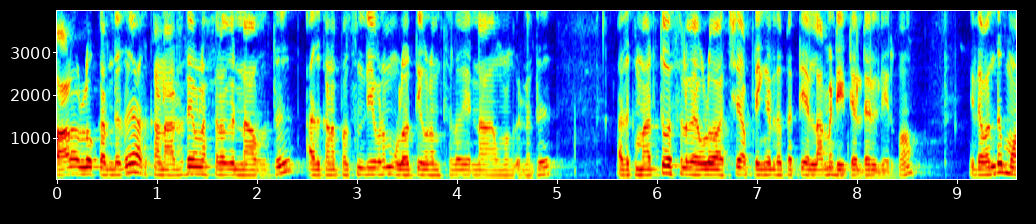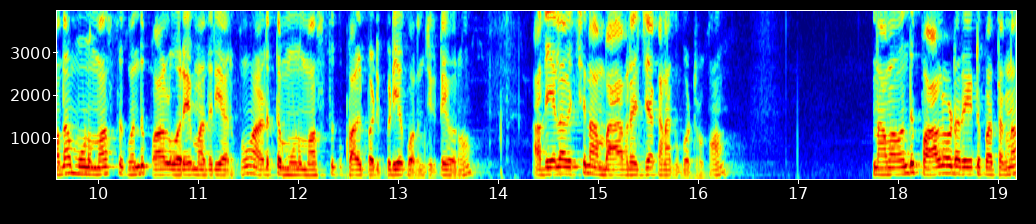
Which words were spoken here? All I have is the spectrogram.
பால் எவ்வளோ கறந்தது அதுக்கான அறுதீவன செலவு என்ன ஆகுது அதுக்கான பசுந்தீவனம் உலர் தீவனம் செலவு என்ன ஆகுங்கிறது அதுக்கு மருத்துவ செலவு எவ்வளோ ஆச்சு அப்படிங்கிறத பற்றி எல்லாமே டீட்டெயில்டாக எழுதியிருக்கோம். இதை வந்து மொதல் மூணு மாதத்துக்கு வந்து பால் ஒரே மாதிரியாக இருக்கும் அடுத்த மூணு மாதத்துக்கு பால் படிப்படியாக குறைஞ்சிக்கிட்டே வரும். அதையெல்லாம் வச்சு நம்ம ஆவரேஜாக கணக்கு போட்டிருக்கோம். நாம் வந்து பாலோட ரேட்டு பார்த்தோம்னா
